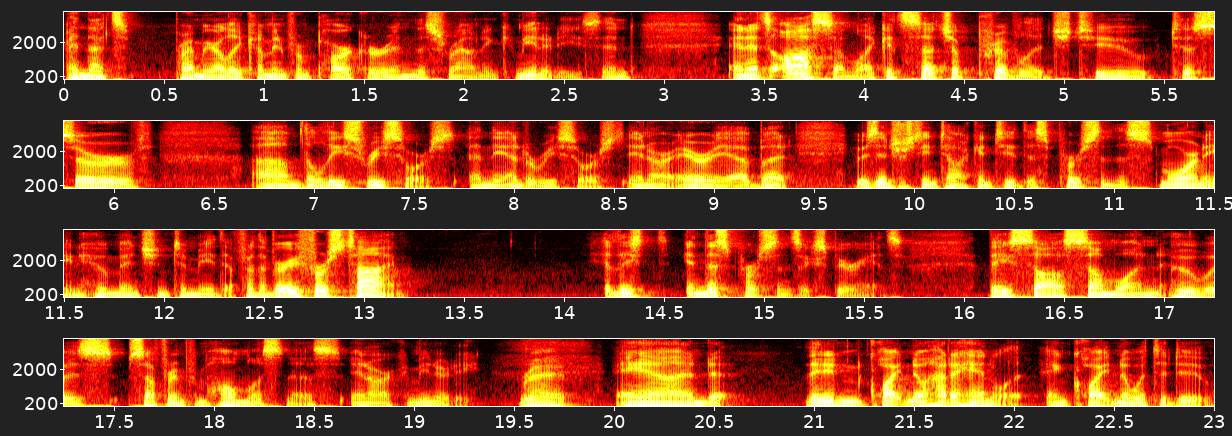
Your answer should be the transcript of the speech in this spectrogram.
and that's primarily coming from Parker and the surrounding communities. And and it's awesome. Like it's such a privilege to to serve um, the least resource and the under resourced in our area. But it was interesting talking to this person this morning who mentioned to me that for the very first time, at least in this person's experience, they saw someone who was suffering from homelessness in our community Right. and they didn't quite know how to handle it and quite know what to do.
